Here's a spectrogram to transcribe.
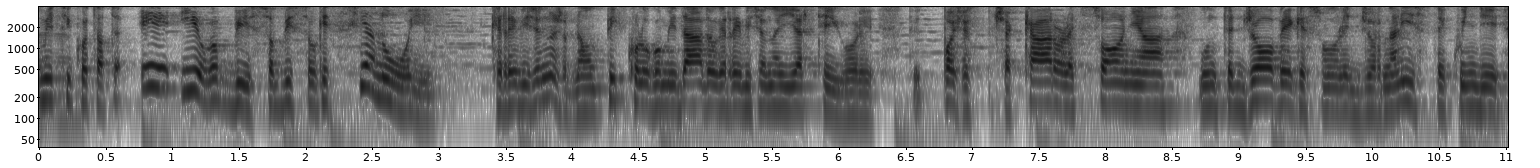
metti in contatto. E io che ho visto, ho visto che sia noi che revisioniamo, noi abbiamo un piccolo comitato che revisiona gli articoli, poi c'è, c'è Carola e Sonia Montegiove che sono le giornaliste, quindi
